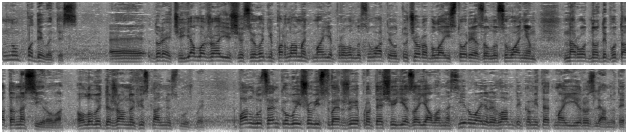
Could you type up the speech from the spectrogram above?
Ну, подивитись. Е, до речі, я вважаю, що сьогодні парламент має проголосувати. От учора була історія з голосуванням народного депутата Насірова, голови Державної фіскальної служби. Пан Луценко вийшов і стверджує про те, що є заява Насірова, і регламентний комітет має її розглянути.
